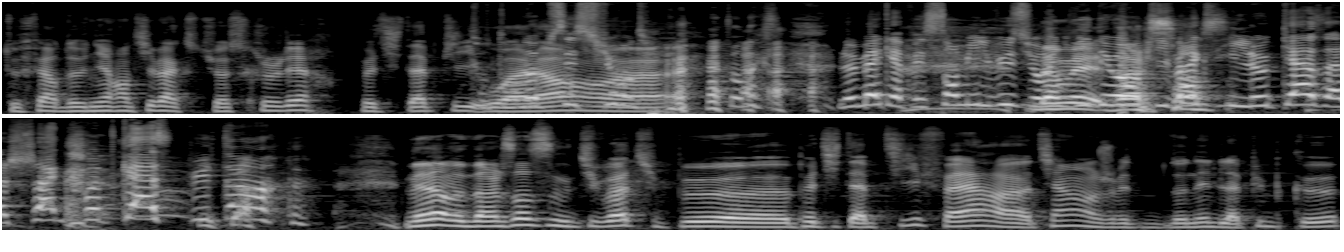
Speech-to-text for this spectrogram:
te faire devenir anti-vax. Tu vois ce que je veux dire Petit à petit. Ton- Ou ton alors. obsession, euh, Le mec a fait 100 000 vues sur Non, une vidéo anti-vax, sens- il le case à chaque podcast, putain Mais non, mais dans le sens où tu vois, tu peux euh, petit à petit faire, euh, tiens, je vais te donner de la pub que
